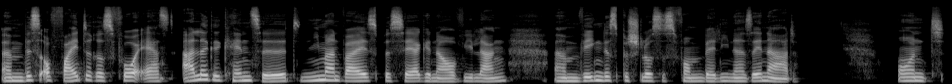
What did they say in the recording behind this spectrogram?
ähm, bis auf weiteres vorerst alle gecancelt. Niemand weiß bisher genau wie lang, ähm, wegen des Beschlusses vom Berliner Senat. Und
